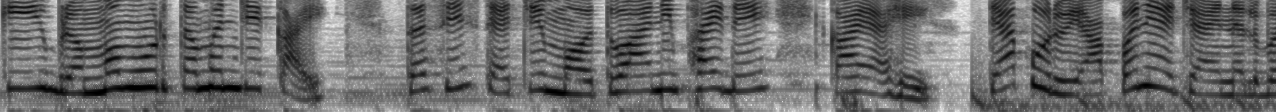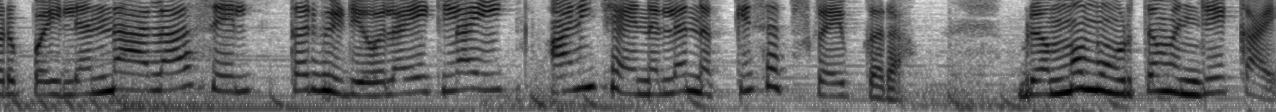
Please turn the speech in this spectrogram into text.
की ब्रह्ममुहूर्त म्हणजे काय? तसेच त्याचे महत्त्व आणि फायदे काय आहे? त्यापूर्वी आपण या चॅनलवर पहिल्यांदा आला असेल तर व्हिडिओला एक लाईक आणि चॅनलला नक्की सबस्क्राईब करा. ब्रह्ममुहूर्त म्हणजे काय?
